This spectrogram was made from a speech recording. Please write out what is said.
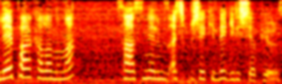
L park alanına sağ sinyalimiz açık bir şekilde giriş yapıyoruz.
